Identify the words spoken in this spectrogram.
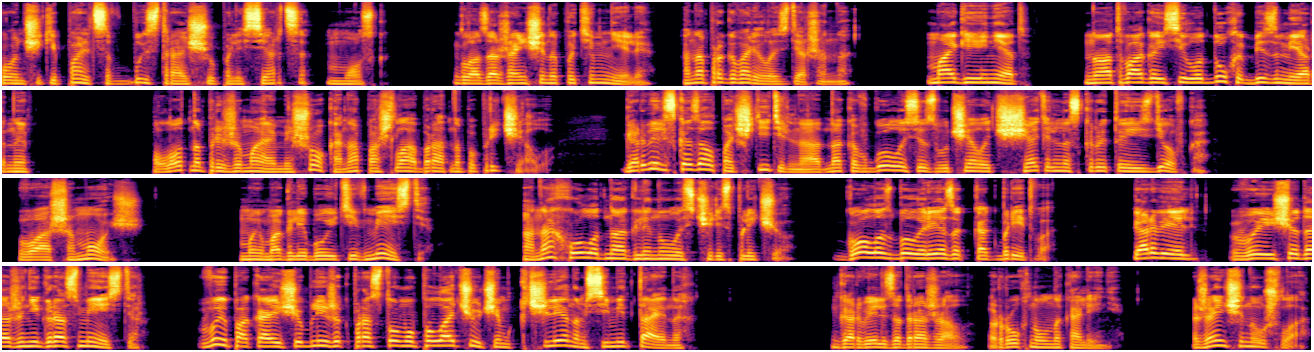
Кончики пальцев быстро ощупали сердце, мозг. Глаза женщины потемнели. Она проговорила сдержанно: "Магии нет, но отвага и сила духа безмерны". Плотно прижимая мешок, она пошла обратно по причалу. Горвель сказал почтительно, однако в голосе звучала тщательно скрытая издевка. "Ваша мощь. Мы могли бы уйти вместе". Она холодно оглянулась через плечо. Голос был резок, как бритва. Горвель, вы еще даже не гроссмейстер. Вы пока еще ближе к простому палачу, чем к членам семи тайных. Горвель задрожал, рухнул на колени. Женщина ушла.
